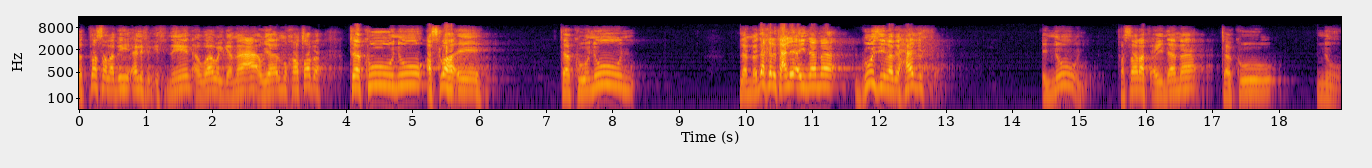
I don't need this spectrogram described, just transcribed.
اتصل به ألف الاثنين أو واو الجماعة أو ياء المخاطبة. تكونوا أصلها إيه؟ تكونون. لما دخلت عليه أينما جزم بحذف النون فصارت أينما تكونوا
